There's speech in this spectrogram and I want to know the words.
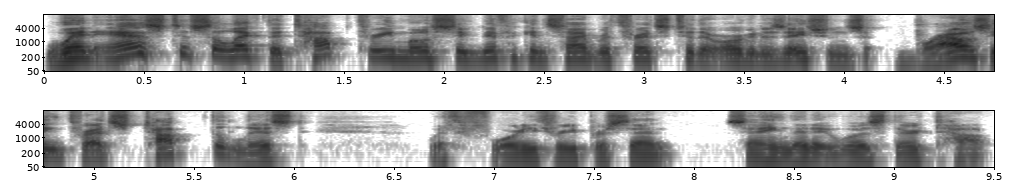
When asked to select the top three most significant cyber threats to their organizations, browsing threats topped the list, with 43% saying that it was their top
